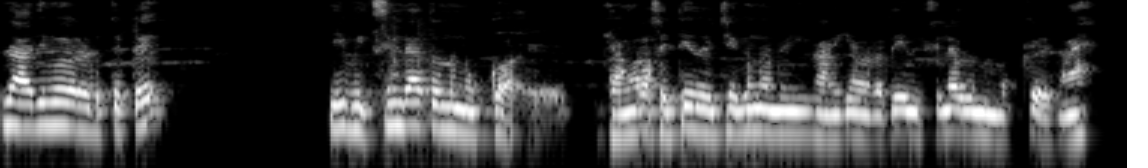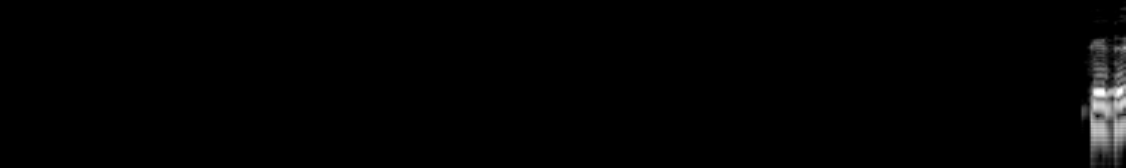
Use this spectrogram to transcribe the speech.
ഇത് ആദ്യമേ എടുത്തിട്ട് ഈ മിക്സിന്റെ അകത്തൊന്ന് മുക്കുക. ക്യാമറ സെറ്റ് ചെയ്ത് വെച്ചേക്കുന്നുണ്ട് എനിക്ക് കാണിക്കാൻ പറ്റാത്ത ഈ മിക്സിന്റെ അകത്തൊന്ന് മുക്കി എടുക്കണേ. കേട്ട്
